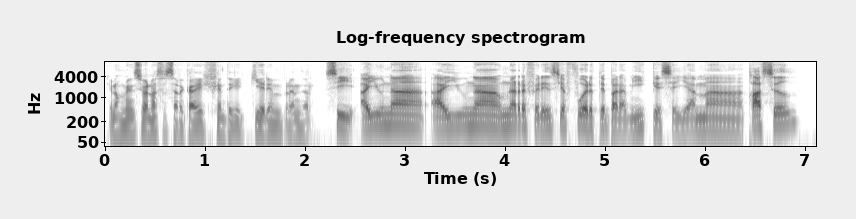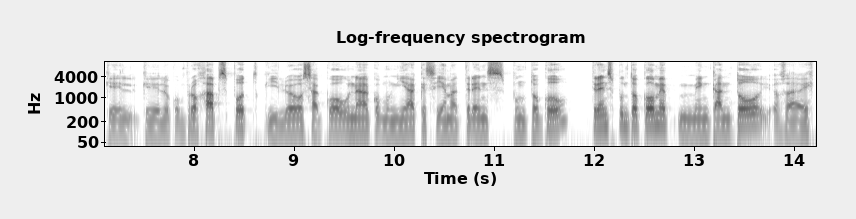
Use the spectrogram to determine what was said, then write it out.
que nos mencionas acerca de gente que quiere emprender. Sí, hay una, hay una, una referencia fuerte para mí que se llama Hustle, que, que lo compró HubSpot y luego sacó una comunidad que se llama Trends.co Trends.com me, encantó, o sea, es,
